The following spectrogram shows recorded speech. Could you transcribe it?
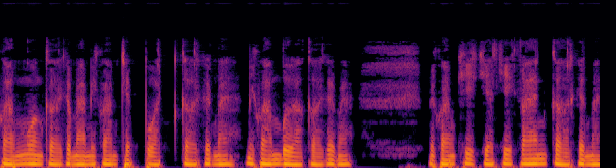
ความง่วงเกิดขึ้นมา มีความเจ็บปวดเกิดขึ้นมา มีความเบื่อเกิดขึ้นมา มีความขี้เกียจขี้คลานเกิดขึ้นมา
